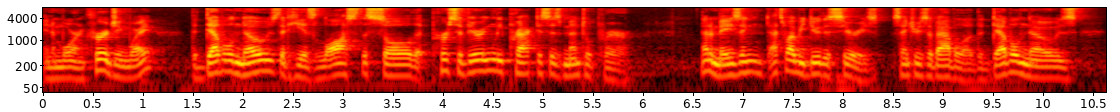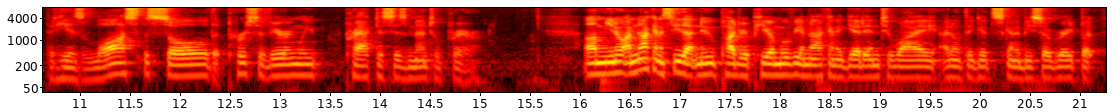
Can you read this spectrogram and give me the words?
in a more encouraging way, the devil knows that he has lost the soul that perseveringly practices mental prayer. Isn't that amazing? That's why we do this series, St. Teresa of Avila. The devil knows that he has lost the soul that perseveringly practices mental prayer. Um, you know, I'm not going to see that new Padre Pio movie. I'm not going to get into why I don't think it's going to be so great, but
